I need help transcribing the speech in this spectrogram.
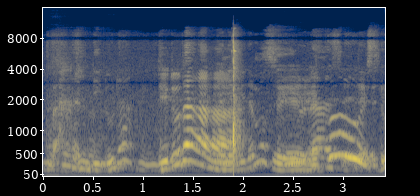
Bah, Didouda. Didouda Bien évidemment, c'est Didouda, cool, c'est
